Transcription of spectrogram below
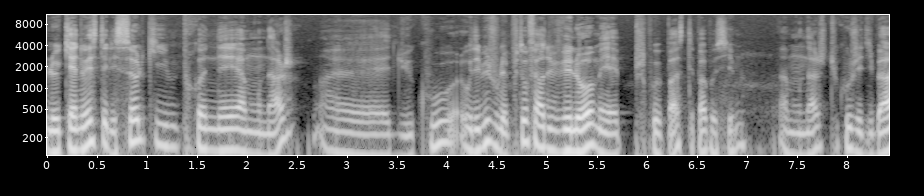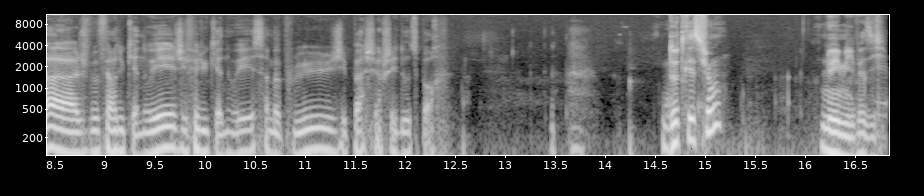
le canoë, c'était les seuls qui me prenaient à mon âge. du coup, au début, je voulais plutôt faire du vélo, mais je pouvais pas, c'était pas possible à mon âge. Du coup, j'ai dit, bah, je veux faire du canoë. J'ai fait du canoë, ça m'a plu. J'ai pas cherché d'autres sports. D'autres questions? Noémie, vas-y.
